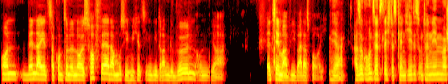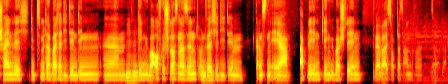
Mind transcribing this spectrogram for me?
Und wenn da jetzt, da kommt so eine neue Software, da muss ich mich jetzt irgendwie dran gewöhnen und ja. Erzähl mal, wie war das bei euch? Ja, also grundsätzlich, das kennt jedes Unternehmen wahrscheinlich, gibt es Mitarbeiter, die den Dingen ähm, mhm. gegenüber aufgeschlossener sind und mhm. welche, die dem Ganzen eher ablehnend gegenüberstehen. Wer weiß, ob das andere so klappt.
